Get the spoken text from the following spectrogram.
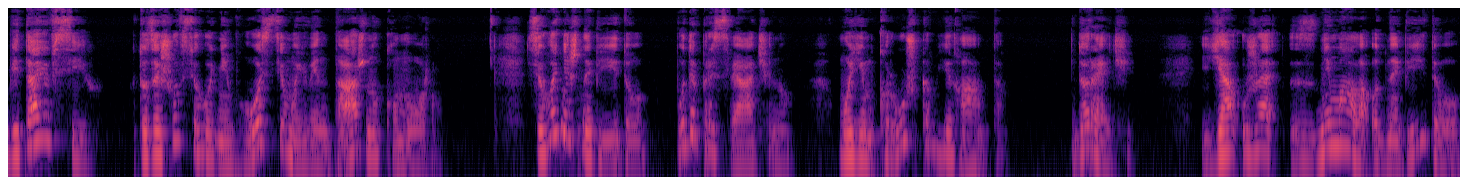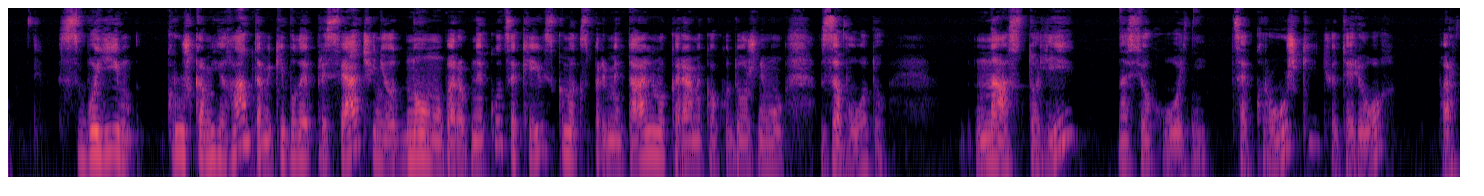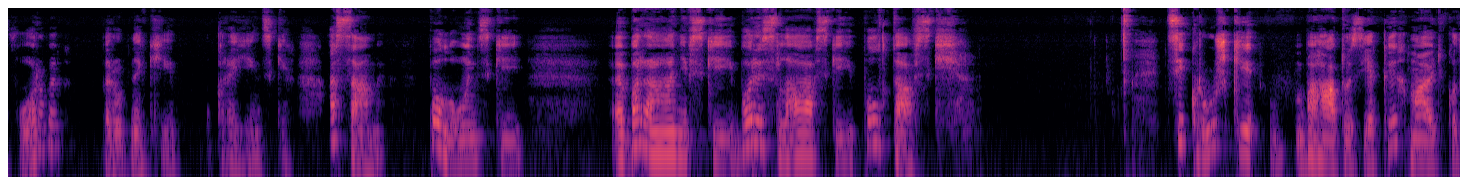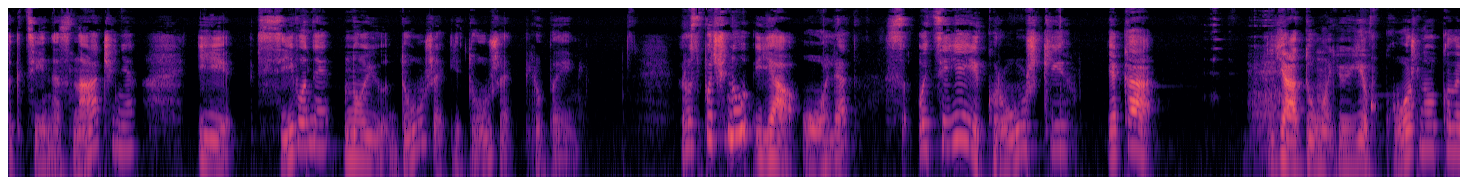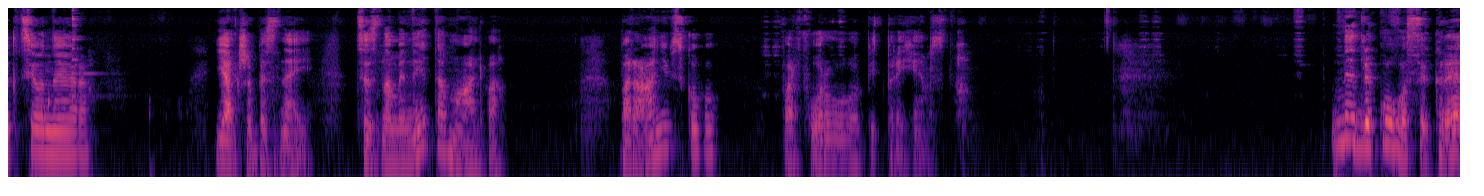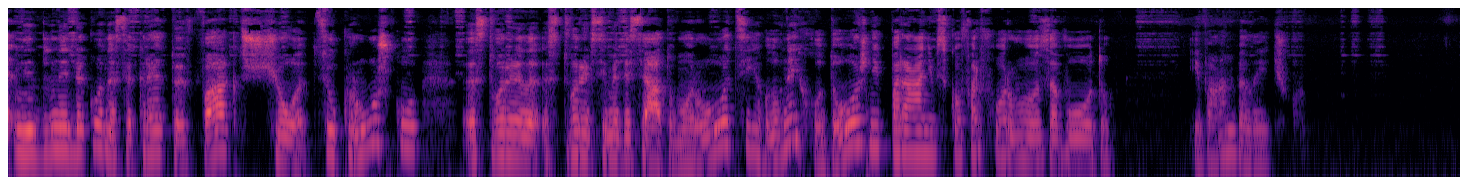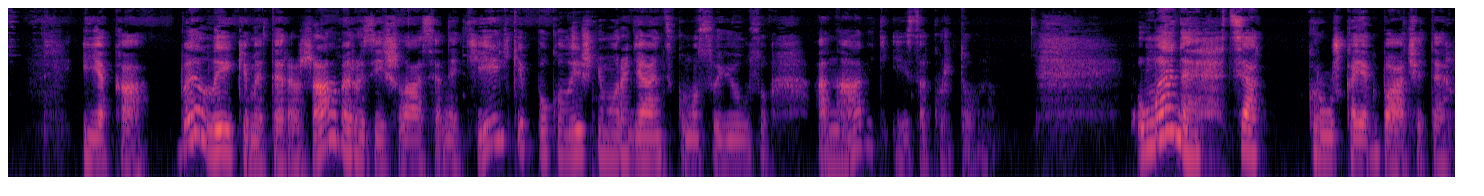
Вітаю всіх, хто зайшов сьогодні в гості в мою вінтажну комору. Сьогоднішнє відео буде присвячено моїм кружкам-гігантам. До речі, я вже знімала одне відео своїм кружкам-гігантам, які були присвячені одному виробнику, це Київському експериментальному кераміко-художньому заводу. На столі на сьогодні це кружки чотирьох фарфорових виробників українських, а саме Полонський, е, Баранівський, Бориславський, Полтавський. Ці кружки, багато з яких мають колекційне значення, і всі вони мною дуже і дуже любимі. Розпочну я огляд з оцієї кружки, яка, я думаю, є в кожного колекціонера. Як же без неї? Це знаменита мальва Баранівського фарфорового підприємства. Не для кого секрет, не, для кого не секрет той факт, що цю кружку е, створили, створив в 70-му році головний художник Баранівського фарфорового заводу Іван Величко. І яка великими тиражами розійшлася не тільки по колишньому Радянському Союзу, а навіть і за кордоном. У мене ця кружка, як бачите,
